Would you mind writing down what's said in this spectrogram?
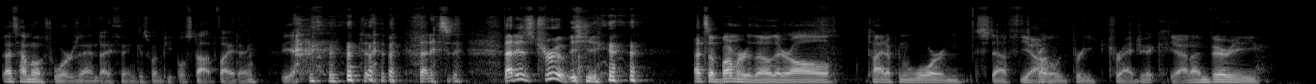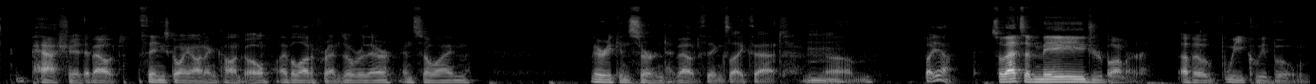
that's how most wars end. I think is when people stop fighting. Yeah, that is that is true. Yeah. That's a bummer though. They're all tied up in war and stuff. It's Yeah. probably pretty tragic. Yeah, and I'm very passionate about things going on in Congo. I have a lot of friends over there, and so I'm very concerned about things like that. Um, but yeah, so that's a major bummer of a weekly boom,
